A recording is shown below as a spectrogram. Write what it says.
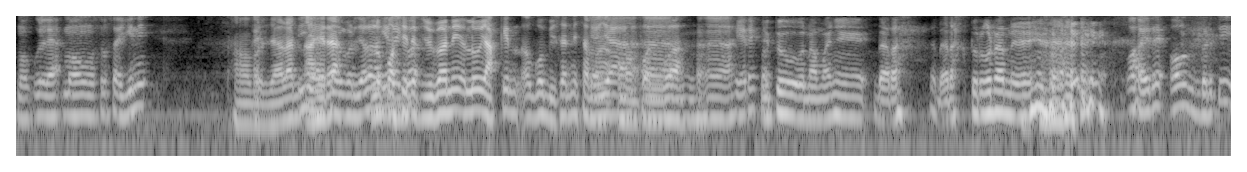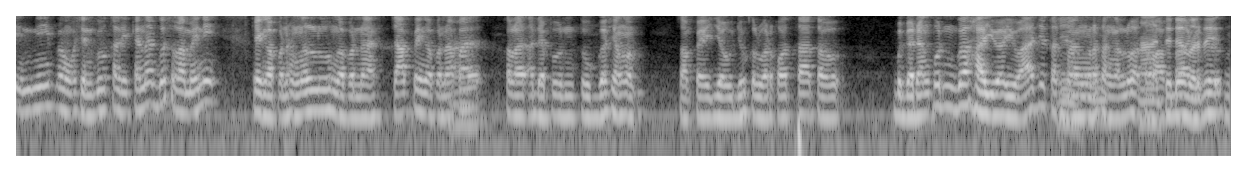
mau kuliah mau selesai gini sama berjalan. iya, akhirnya sama berjalan, lu akhirnya positif gua- juga nih lu yakin oh gue bisa nih sama ya, ya, kemampuan eh, gua. eh, akhirnya Itu namanya darah darah keturunan ya. Wah akhirnya oh berarti ini passion gue kali. Karena gue selama ini kayak nggak pernah ngeluh nggak pernah capek nggak pernah apa. Nah. kalau ada pun tugas yang sampai jauh-jauh keluar kota atau begadang pun gue hayu-hayu aja tanpa ngerasa ngeluh atau nah apa itu dia berarti gitu.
